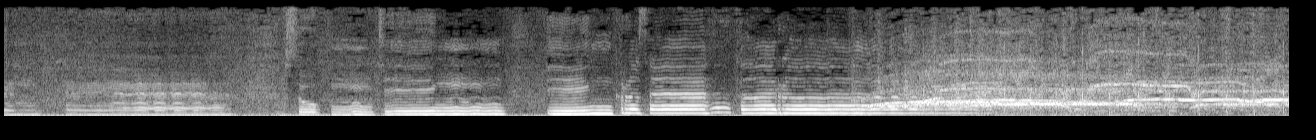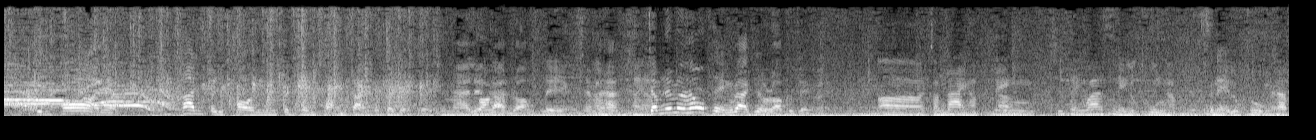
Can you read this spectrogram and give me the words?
อนแพสุขจริงอิงกระแสทารา ท่านเป็นคนเป็นคนสอนการตั้งแต่เด็กเลยใช่ไหมเรื่องการร้องเพลงใช่ไหมฮะใช่ครับ จำได้ไหมครับว่าเพลงแรกที่เราร้องคือเพลงอะไร เอ่อจำได้ครับเพลงชื่อเพลงว่าเสน่ห์ลูกทุ่งครับ เสน่ห์ลูกทุ่งนะครับ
